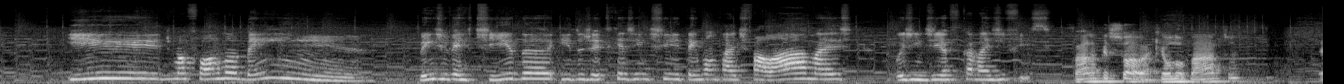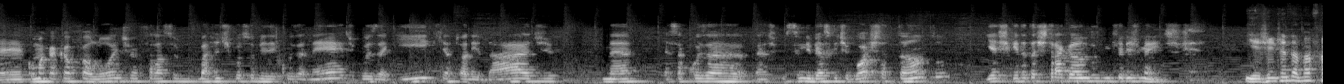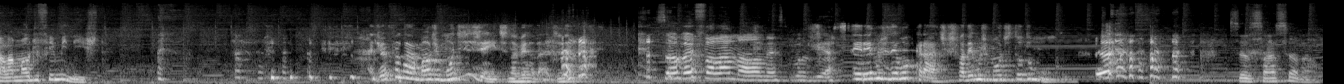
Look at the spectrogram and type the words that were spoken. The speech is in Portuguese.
E de uma forma bem bem divertida e do jeito que a gente tem vontade de falar, mas hoje em dia fica mais difícil. Fala pessoal, aqui é o Lobato. É, como a Cacau falou, a gente vai falar sobre, bastante coisa sobre coisa nerd, coisa geek, atualidade, né? Essa coisa, esse universo que a gente gosta tanto e a esquerda tá estragando, infelizmente. E a gente ainda vai falar mal de feminista. a gente vai falar mal de um monte de gente, na verdade, né? Só vai falar mal, né? Se Seremos democráticos, faremos mal de todo mundo. Sensacional.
